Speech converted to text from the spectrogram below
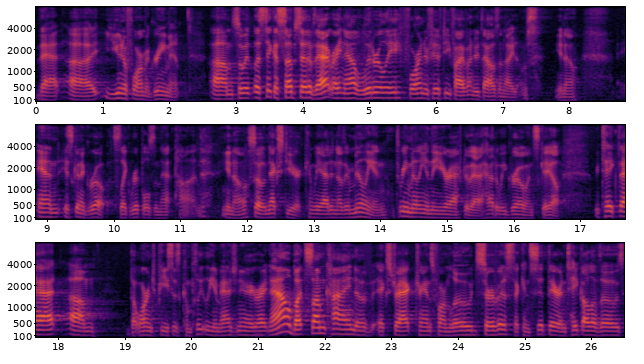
that uh, uniform agreement. Um, so it, let's take a subset of that right now, literally 450, 500,000 items, you know, and it's going to grow. It's like ripples in that pond, you know. So next year, can we add another million, 3 million the year after that? How do we grow and scale? We take that, um, the orange piece is completely imaginary right now, but some kind of extract, transform, load service that can sit there and take all of those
